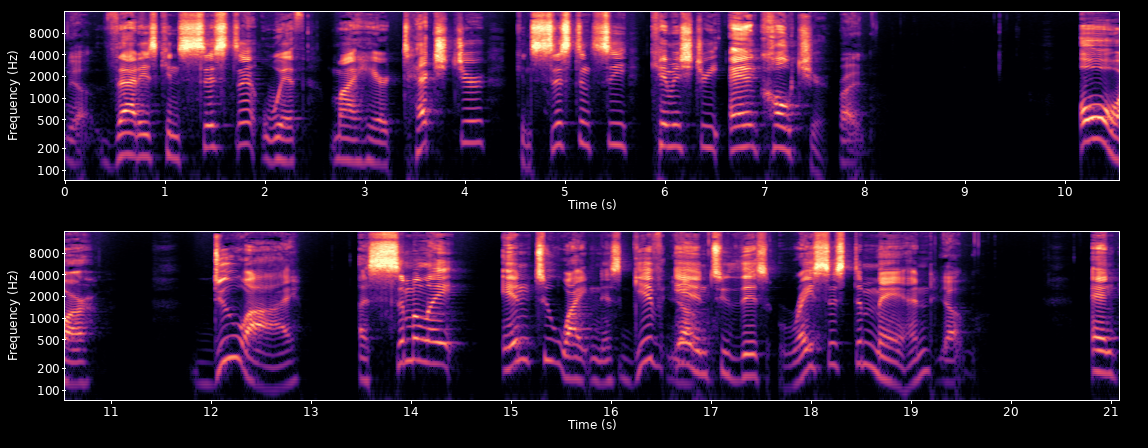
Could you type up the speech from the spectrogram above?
Yeah, that is consistent with my hair texture, consistency, chemistry, and culture? right. Or do I assimilate into whiteness, give Yeah. in to this racist demand, Yep. and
